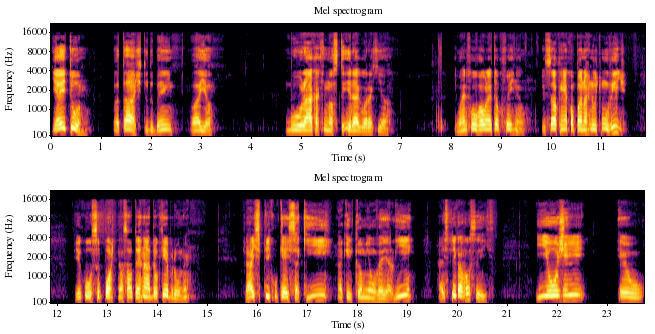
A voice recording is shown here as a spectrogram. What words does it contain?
E aí, turma? Boa tarde, tudo bem? Olha aí, ó. Buraco aqui no nosso terreiro agora aqui, ó. Mas não foi o Valnetão que fez, não. Pessoal, quem acompanhou nós no último vídeo, viu que o suporte do nosso alternador quebrou, né? Já explico o que é isso aqui, aquele caminhão velho ali. Já explico a vocês. E hoje eu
